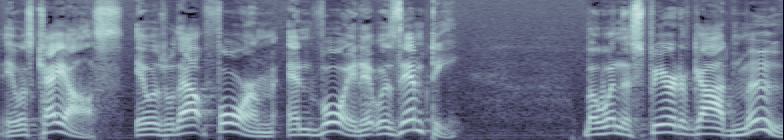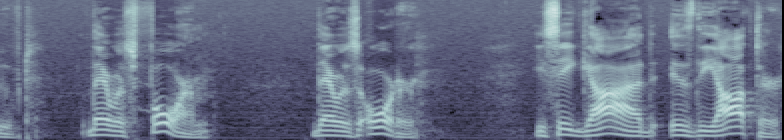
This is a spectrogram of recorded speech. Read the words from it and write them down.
It was chaos. It was without form and void. It was empty. But when the Spirit of God moved, there was form, there was order. You see, God is the author,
